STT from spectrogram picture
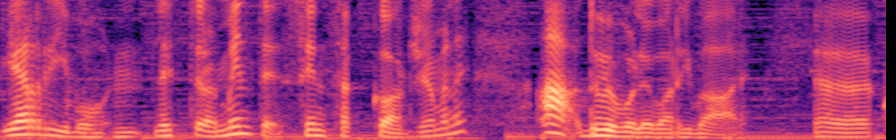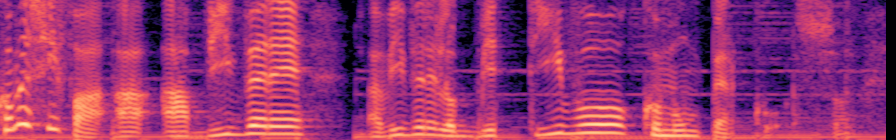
e arrivo mm, letteralmente senza accorgermene a dove volevo arrivare. Eh, come si fa a, a, vivere, a vivere l'obiettivo come un percorso?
